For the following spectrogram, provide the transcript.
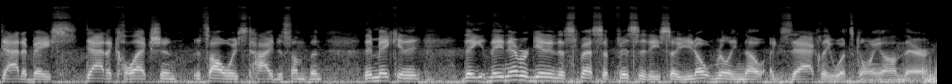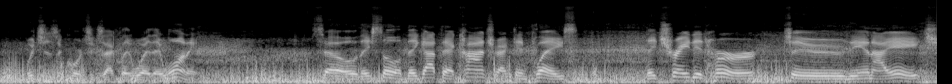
database data collection. It's always tied to something. They make it they they never get into specificity, so you don't really know exactly what's going on there, which is of course exactly the way they want it. So they still they got that contract in place. They traded her to the NIH,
